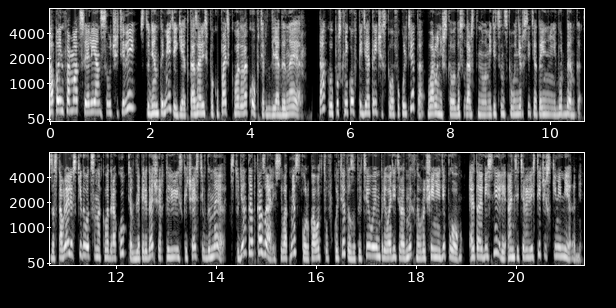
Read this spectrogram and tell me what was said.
А по информации Альянса учителей, студенты-медики отказались покупать квадрокоптер для ДНР. Так, выпускников педиатрического факультета Воронежского государственного медицинского университета имени Бурденко заставляли скидываться на квадрокоптер для передачи артиллерийской части в ДНР. Студенты отказались, и в отместку руководство факультета запретило им приводить родных на вручение диплома. Это объяснили антитеррористическими мерами.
